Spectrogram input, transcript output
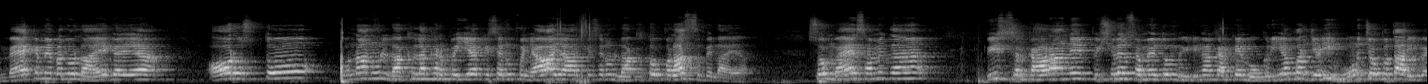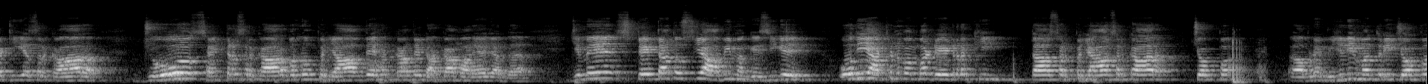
ਮਹਿਕਮੇ ਵੱਲੋਂ ਲਾਏ ਗਏ ਆ, ਔਰ ਉਸ ਤੋਂ ਉਹਨਾਂ ਨੂੰ ਲੱਖ ਲੱਖ ਰੁਪਈਆ ਕਿਸੇ ਨੂੰ 50000 ਕਿਸੇ ਨੂੰ ਲੱਖ ਤੋਂ ਪਲੱਸ ਬਿੱਲ ਆਇਆ ਸੋ ਮੈਂ ਸਮਝਦਾ ਵੀ ਸਰਕਾਰਾਂ ਨੇ ਪਿਛਲੇ ਸਮੇਂ ਤੋਂ ਮੀਟਿੰਗਾਂ ਕਰਕੇ ਮੁਕਰੀ ਆ ਪਰ ਜਿਹੜੀ ਹੁਣ ਚੁੱਪ ਧਾਰੀ ਬੈਠੀ ਆ ਸਰਕਾਰ ਜੋ ਸੈਂਟਰ ਸਰਕਾਰ ਵੱਲੋਂ ਪੰਜਾਬ ਦੇ ਹੱਕਾਂ ਤੇ ਡਾਕਾ ਮਾਰਿਆ ਜਾਂਦਾ ਜਿਵੇਂ ਸਟੇਟਾਂ ਤੋਂ ਸੁਝਾਅ ਵੀ ਮੰਗੇ ਸੀਗੇ, ਉਹਦੀ 8 ਨਵੰਬਰ ਡੇਟ ਰੱਖੀ, ਤਾਂ ਸਰ ਪੰਜਾਬ ਸਰਕਾਰ ਚੁੱਪ, ਆਪਣੇ ਬਿਜਲੀ ਮੰਤਰੀ ਚੁੱਪ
